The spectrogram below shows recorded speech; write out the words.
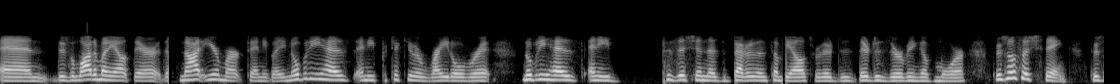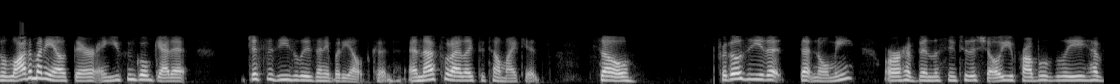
And there's a lot of money out there that's not earmarked to anybody. Nobody has any particular right over it. Nobody has any position that's better than somebody else where they're they're deserving of more. There's no such thing. There's a lot of money out there and you can go get it just as easily as anybody else could. And that's what I like to tell my kids. So for those of you that that know me or have been listening to the show, you probably have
